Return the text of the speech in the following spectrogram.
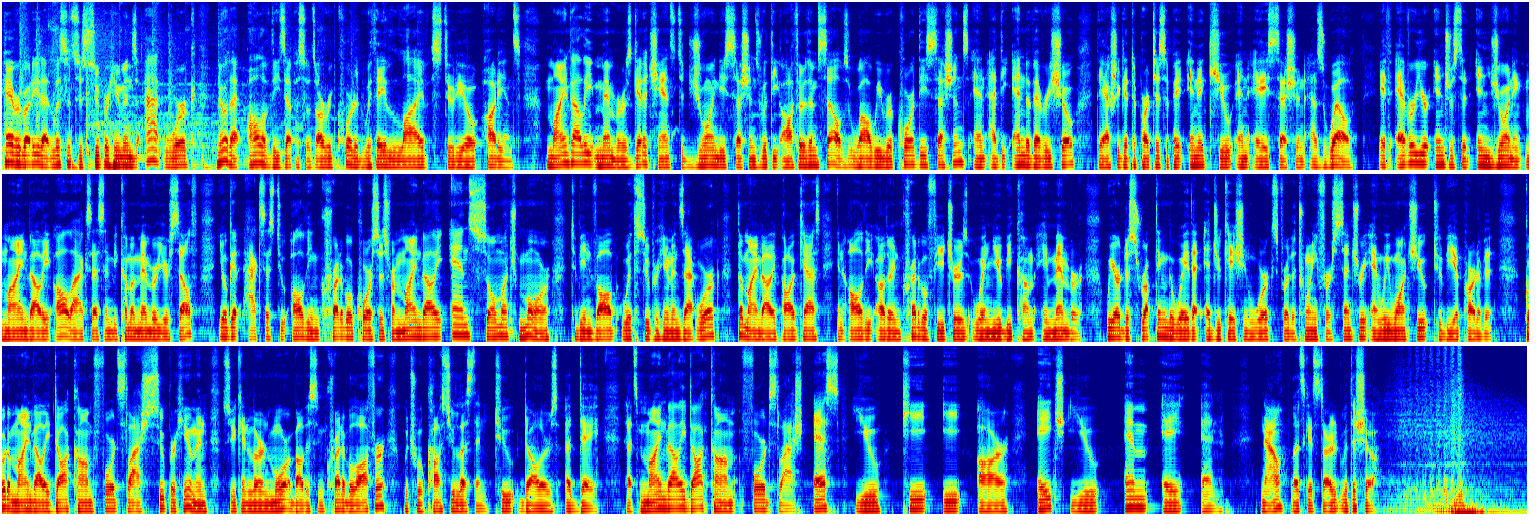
Hey, everybody that listens to Superhumans at work, know that all of these episodes are recorded with a live studio audience. Mindvalley members get a chance to join these sessions with the author themselves while we record these sessions, and at the end of every show, they actually get to participate in a Q&A session as well. If ever you're interested in joining Mindvalley All Access and become a member yourself, you'll get access to all the incredible courses from Mindvalley and so much more to be involved with Superhumans at Work, the Mindvalley podcast, and all the other incredible features when you become a member. We are disrupting the way that education works for the 21st century, and we want you to be a part of it. Go to mindvalley.com forward slash superhuman so you can learn more about this incredible offer, which will cost you less than $2 a day. That's mindvalley.com com forward slash S U P E R H U M A N. Now, let's get started with the show.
